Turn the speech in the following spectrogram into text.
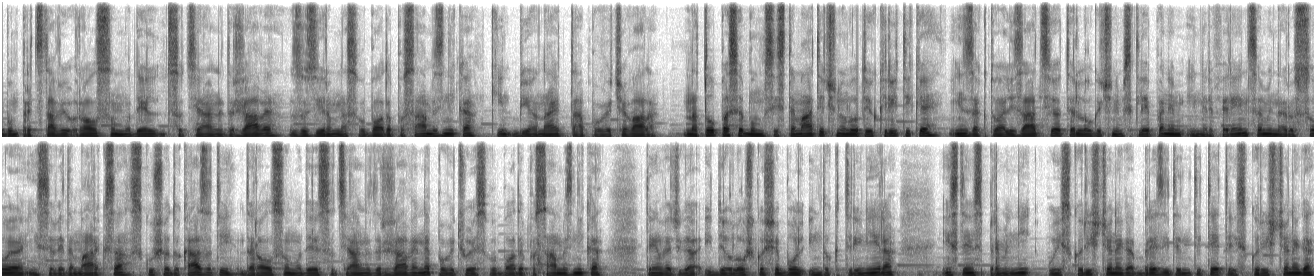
bom predstavil Rawlsov model socialne države z ozirom na svobodo posameznika, ki bi jo naj ta povečevala. Na to pa se bom sistematično lotil kritike in z aktualizacijo ter logičnim sklepanjem in referencami na Rousseauja in seveda Marksa skušal dokazati, da Rawlsov model socialne države ne povečuje svobode posameznika, temveč ga ideološko še bolj indoktrinira in s tem spremeni v izkoriščenega brez identitete izkoriščenega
